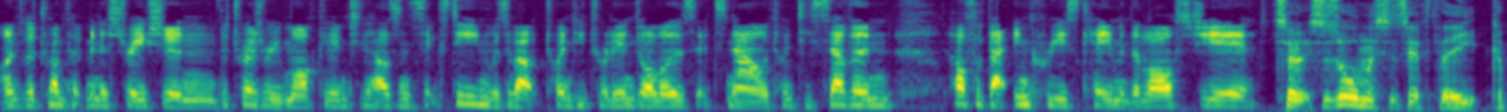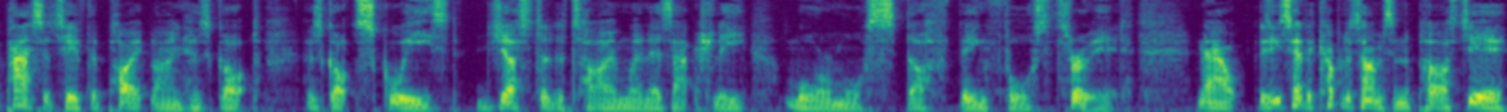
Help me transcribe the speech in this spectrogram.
under the Trump administration. The treasury market in 2016 was about $20 trillion. It's now 27. Half of that increase came in the last year. So it's almost as if the capacity of the pipeline has got has got squeezed just at a time when there's actually more and more stuff being forced through it. Now, as you said a couple of times in the past year,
